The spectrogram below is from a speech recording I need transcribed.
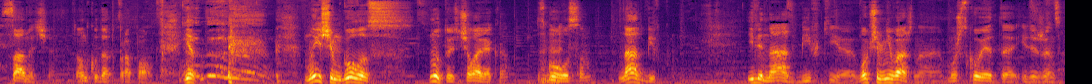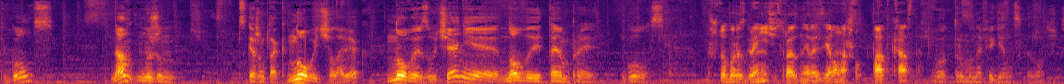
Саныча. Он куда-то пропал. Нет, мы ищем голос, ну, то есть человека с голосом на отбивку. Или на отбивке. В общем, неважно, мужской это или женский голос. Нам нужен, скажем так, новый человек, новое звучание, новые тембры голоса. Чтобы разграничить разные разделы нашего подкаста. Вот Труман офигенно сказал сейчас.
